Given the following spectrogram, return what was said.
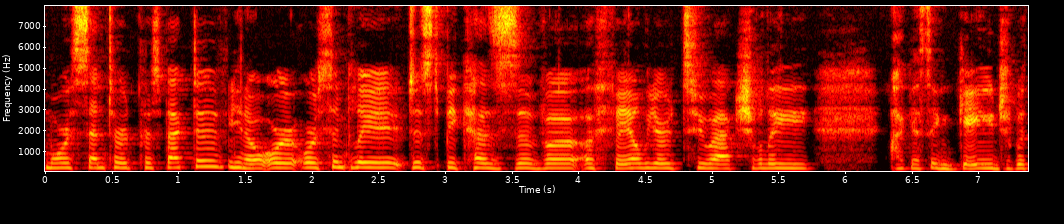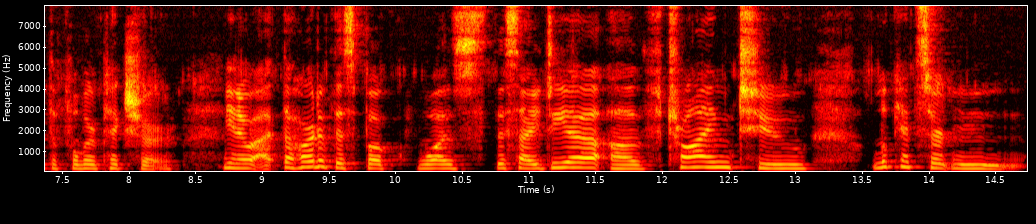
more centered perspective you know or or simply just because of a, a failure to actually I guess, engage with the fuller picture. You know, at the heart of this book was this idea of trying to look at certain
